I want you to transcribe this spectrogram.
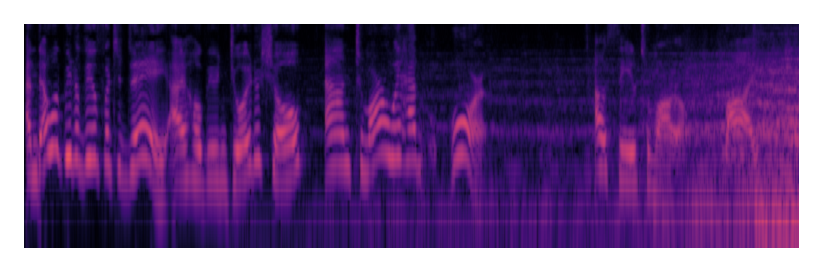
And that would be the view for today. I hope you enjoyed the show. And tomorrow we have more. I'll see you tomorrow. Bye.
